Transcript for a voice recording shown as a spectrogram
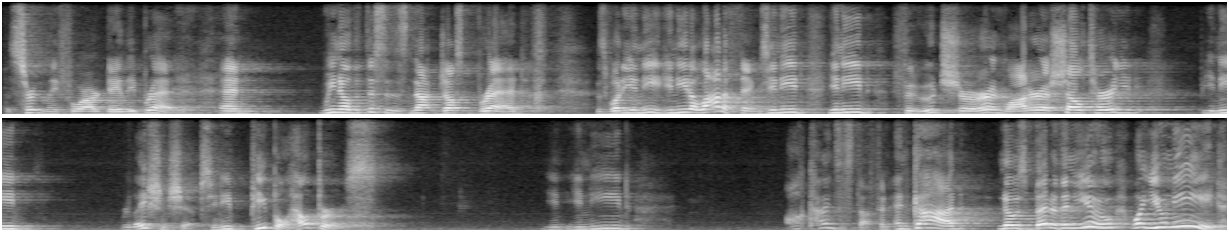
but certainly for our daily bread. And we know that this is not just bread. Is what do you need? You need a lot of things. You need, you need food, sure, and water, a shelter. You, you need relationships. You need people, helpers. You, you need all kinds of stuff. And, and God knows better than you what you need.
